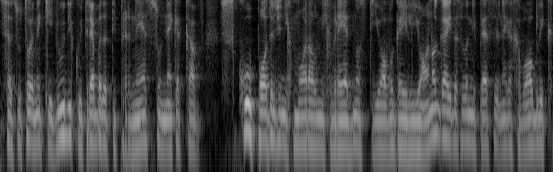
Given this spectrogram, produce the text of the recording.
sad su to neki ljudi koji treba da ti prenesu nekakav skup određenih moralnih vrednosti ovoga ili onoga i da sad oni predstavljaju nekakav oblik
